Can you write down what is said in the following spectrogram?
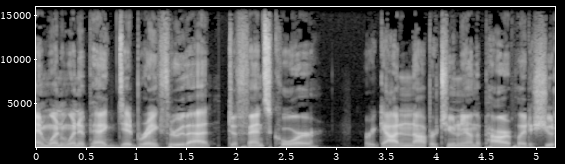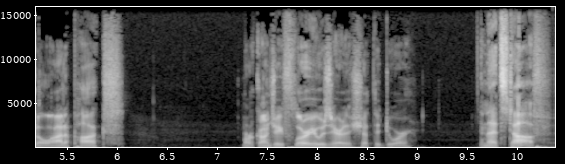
And when Winnipeg did break through that defense core or got an opportunity on the power play to shoot a lot of pucks, Marc Andre Fleury was there to shut the door. And that's tough.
